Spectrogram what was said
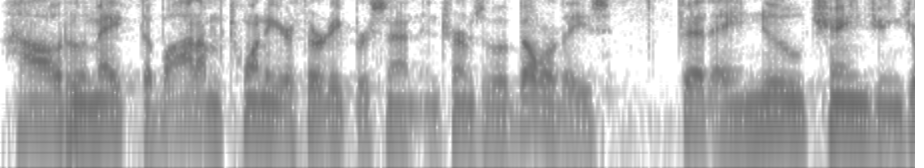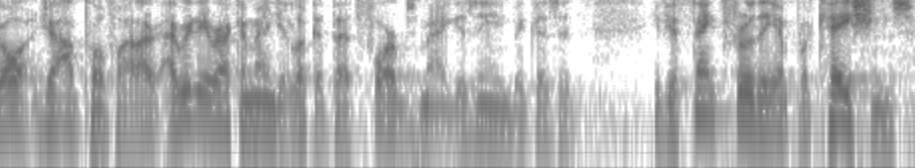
how to make the bottom 20 or 30 percent in terms of abilities fit a new changing jo job profile. I, I, really recommend you look at that Forbes magazine because it, if you think through the implications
